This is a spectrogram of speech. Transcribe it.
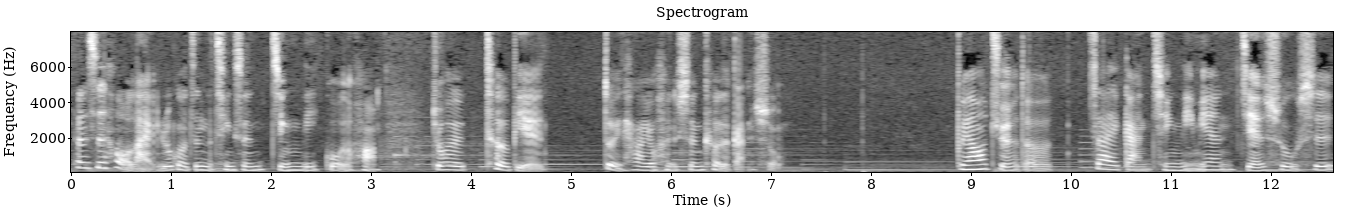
但是后来如果真的亲身经历过的话，就会特别对他有很深刻的感受。不要觉得在感情里面结束是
